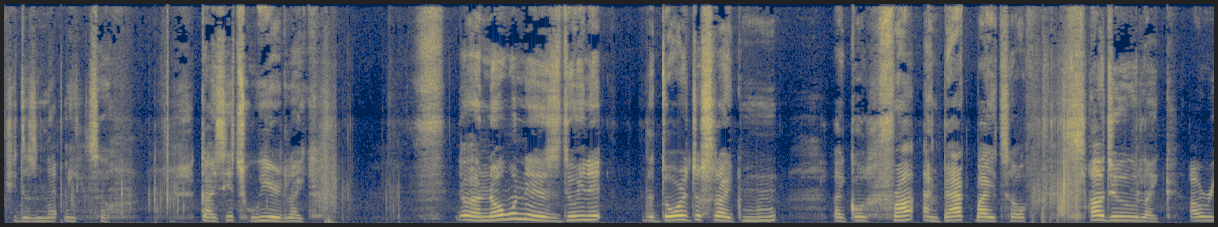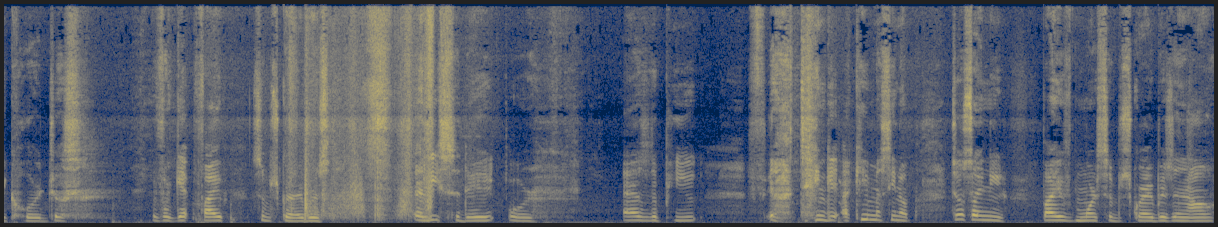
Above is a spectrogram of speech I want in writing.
she doesn't let me. So, guys, it's weird. Like, uh, no one is doing it. The door just like like goes front and back by itself. I'll do like I'll record just if I get five subscribers at least today or as the P dang it I keep messing up just I need five more subscribers and I'll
